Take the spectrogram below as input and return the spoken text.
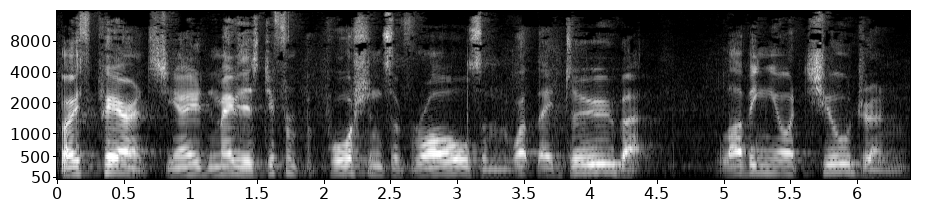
both parents, you know, maybe there's different proportions of roles and what they do, but loving your children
